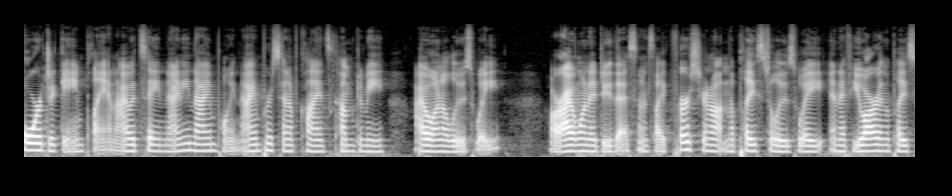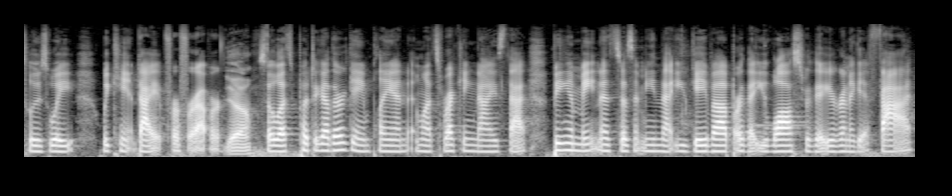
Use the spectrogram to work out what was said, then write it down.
forge a game plan. I would say 99.9% of clients come to me, I want to lose weight. Or I want to do this. And it's like, first, you're not in the place to lose weight. And if you are in the place to lose weight, we can't diet for forever. Yeah. So let's put together a game plan and let's recognize that being in maintenance doesn't mean that you gave up or that you lost or that you're going to get fat.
